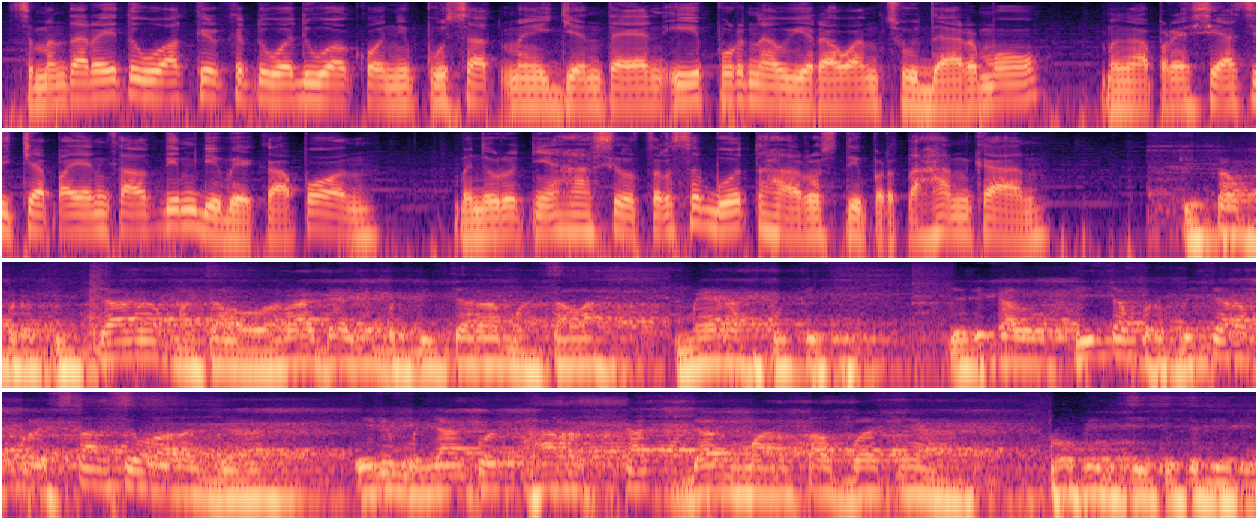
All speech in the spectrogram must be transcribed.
Sementara itu, Wakil Ketua II KONI Pusat Majen TNI Purnawirawan Sudarmo mengapresiasi capaian Kaltim di BKPON. Menurutnya hasil tersebut harus dipertahankan. Kita berbicara masalah olahraga ini berbicara masalah merah putih jadi kalau kita berbicara prestasi olahraga, ini menyangkut harkat dan martabatnya provinsi itu sendiri.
